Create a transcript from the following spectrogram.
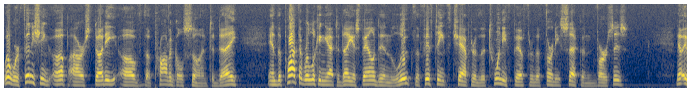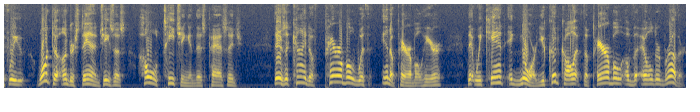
Well, we're finishing up our study of the prodigal son today. And the part that we're looking at today is found in Luke, the 15th chapter, the 25th through the 32nd verses. Now, if we want to understand Jesus' whole teaching in this passage, there's a kind of parable within a parable here that we can't ignore. You could call it the parable of the elder brother.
